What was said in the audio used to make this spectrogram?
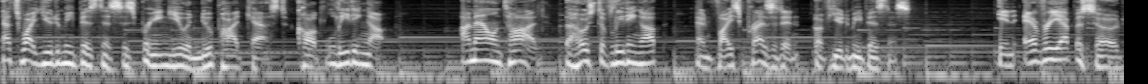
That's why Udemy Business is bringing you a new podcast called Leading Up. I'm Alan Todd, the host of Leading Up and Vice President of Udemy Business. In every episode,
